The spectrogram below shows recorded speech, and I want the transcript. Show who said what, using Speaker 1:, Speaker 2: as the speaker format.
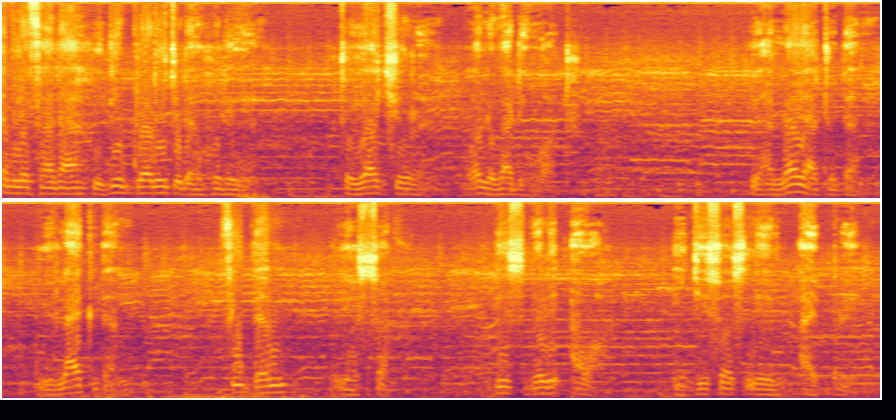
Speaker 1: Heavenly Father, we give glory to the holy name, to your children all over the world. You are loyal to them. You like them. Feed them yourself. This very hour. In Jesus' name I pray.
